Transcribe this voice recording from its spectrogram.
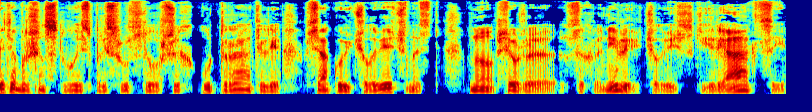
хотя большинство из присутствовавших утратили всякую человечность, но все же сохранили человеческие реакции,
